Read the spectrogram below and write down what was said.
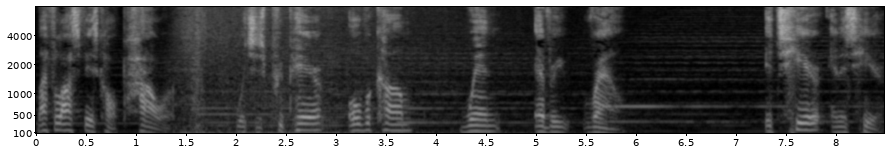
my philosophy is called power, which is prepare, overcome, win every round. It's here and it's here.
